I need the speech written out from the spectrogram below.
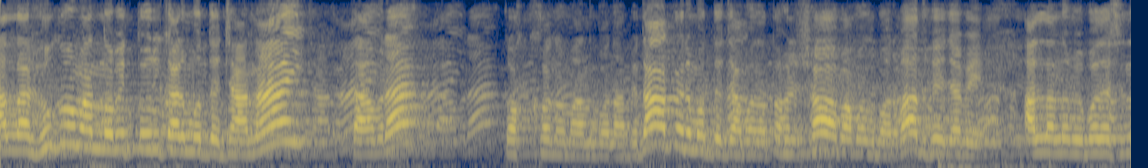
আল্লাহর হুকুম আর নবীর তরিকার মধ্যে যা নাই, তা আমরা কখনো মানবো না। বেদাতের মধ্যে যাব না, তাহলে সব আমল বরবাদ হয়ে যাবে। আল্লাহ নবী বলেছেন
